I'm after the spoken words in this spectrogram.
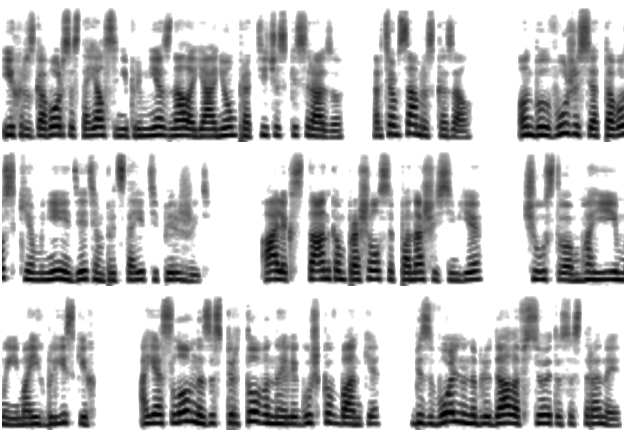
их разговор состоялся не при мне, знала я о нем практически сразу. Артем сам рассказал. Он был в ужасе от того, с кем мне и детям предстоит теперь жить. Алекс танком прошелся по нашей семье, чувства моим и моих близких, а я словно заспиртованная лягушка в банке, безвольно наблюдала все это со стороны.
